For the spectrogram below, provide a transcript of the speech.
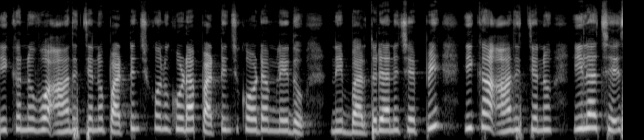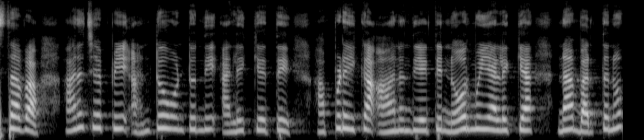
ఇక నువ్వు ఆదిత్యను పట్టించుకొని కూడా పట్టించుకోవడం లేదు. నీ బర్త్డే అని చెప్పి ఇక ఆదిత్యను ఇలా చేస్తావా? అని చెప్పి అంటూ ఉంటుంది అలెక్కెత్తి అప్పుడే ఇక ఆనంది అయితే నోర్ముయ్య అలెక్య నా భర్తను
